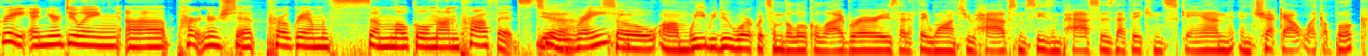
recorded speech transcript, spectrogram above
Great. And you're doing a partnership program with some local nonprofits too, right? So um, we, we do work with some of the local libraries that if they want to have some season passes that they can scan and check out like a book,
